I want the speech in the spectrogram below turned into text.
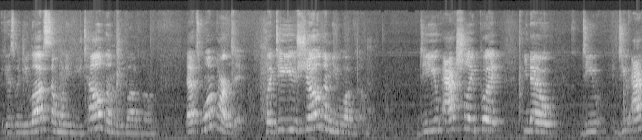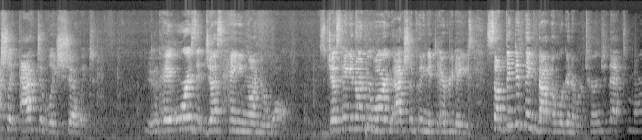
Because when you love someone and you tell them you love them, that's one part of it. But do you show them you love them? Do you actually put, you know, do you do you actually actively show it? Yeah. Okay, or is it just hanging on your wall? Is it just hanging on your wall, or are you actually putting it to everyday use? Something to think about, and we're going to return to that tomorrow.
